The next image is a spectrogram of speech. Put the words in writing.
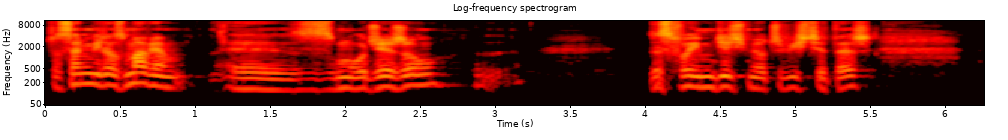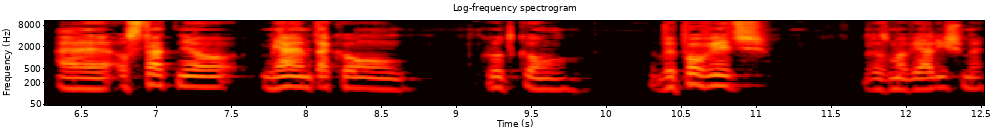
czasami rozmawiam e, z młodzieżą, ze swoimi dziećmi oczywiście też, E, ostatnio miałem taką krótką wypowiedź, rozmawialiśmy,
